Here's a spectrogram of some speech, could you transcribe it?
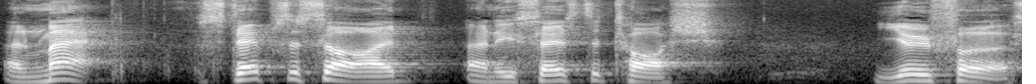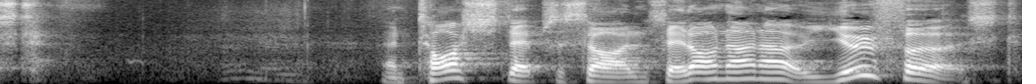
And Mac steps aside and he says to Tosh, You first. And Tosh steps aside and said, Oh, no, no, you first.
